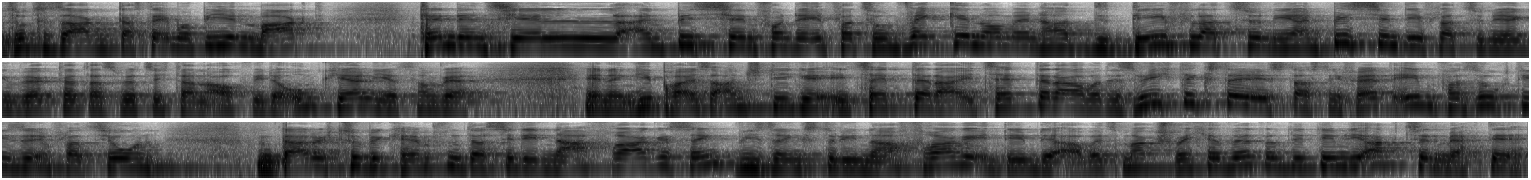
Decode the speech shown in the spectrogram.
sozusagen, dass der Immobilienmarkt tendenziell ein bisschen von der Inflation weggenommen hat, deflationär, ein bisschen deflationär gewirkt hat. Das wird sich dann auch wieder umkehren. Jetzt haben wir Energiepreisanstiege etc. etc. Aber das Wichtigste ist, dass die Fed eben versucht, diese Inflation dadurch zu bekämpfen, dass sie die Nachfrage senkt. Wie senkst du die Nachfrage? Indem der Arbeitsmarkt schwächer wird und indem die Aktienmärkte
